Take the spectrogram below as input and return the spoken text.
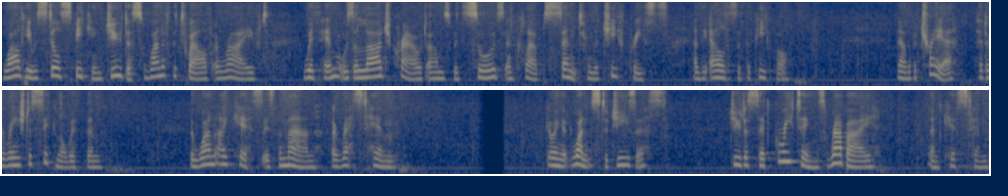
While he was still speaking, Judas, one of the twelve, arrived. With him was a large crowd armed with swords and clubs sent from the chief priests and the elders of the people. Now the betrayer had arranged a signal with them. The one I kiss is the man, arrest him. Going at once to Jesus, Judas said, Greetings, Rabbi, and kissed him.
